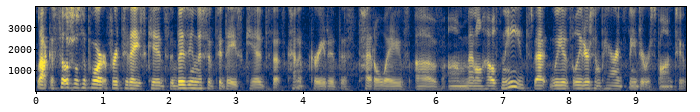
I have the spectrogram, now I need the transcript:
lack of social support for today's kids, the busyness of today's kids, that's kind of created this tidal wave of um, mental health needs that we as leaders and parents need to respond to.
